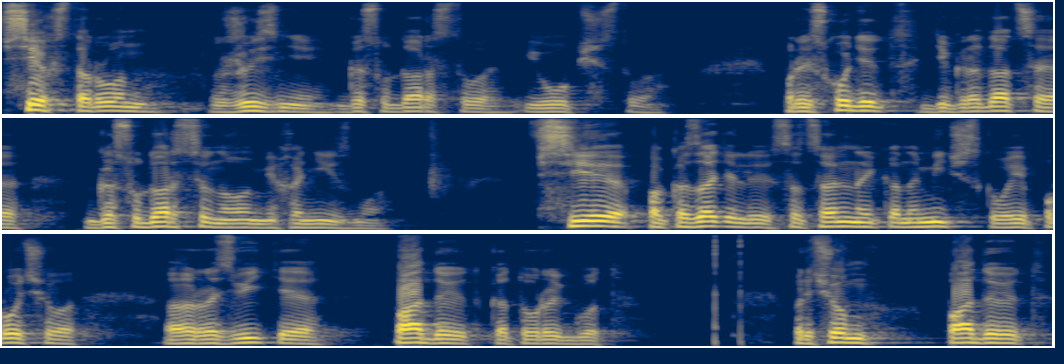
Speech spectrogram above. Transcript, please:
всех сторон жизни государства и общества. Происходит деградация государственного механизма. Все показатели социально-экономического и прочего э, развития падают который год. Причем падают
